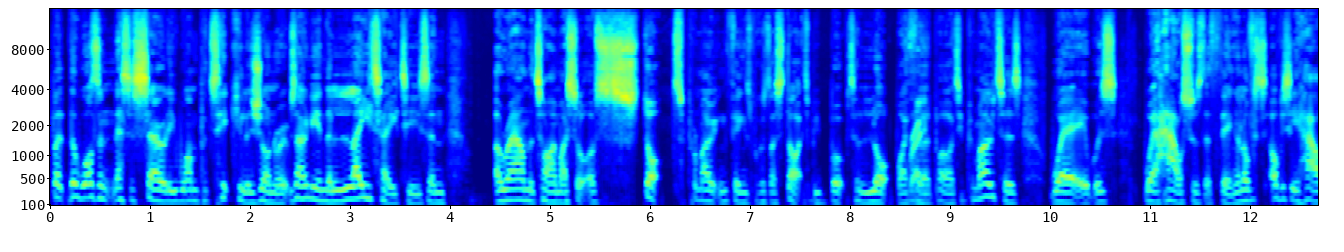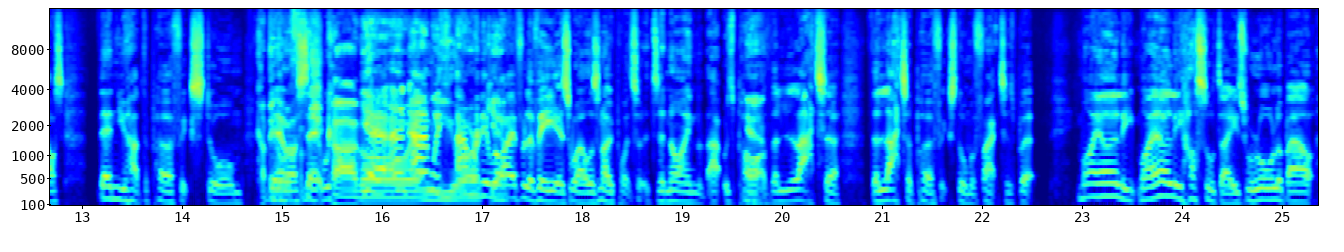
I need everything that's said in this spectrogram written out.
but there wasn't necessarily one particular genre. It was only in the late 80s and around the time I sort of stopped promoting things because I started to be booked a lot by Right. third party promoters where it was where house was the thing and obviously, obviously house then you had the perfect storm Coming dare I from say it, with- Chicago yeah and, and and with, New and with the York, yeah. arrival of E as well there's no point sort of denying that that was part Yeah. of the latter the latter perfect storm of factors but my early my early hustle days were all about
